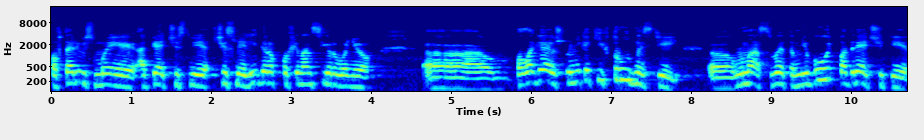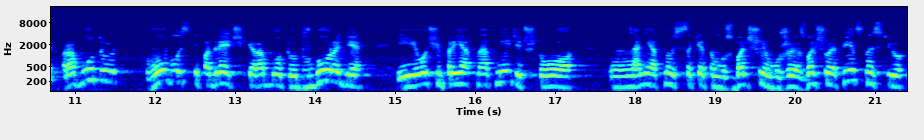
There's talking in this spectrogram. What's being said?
Повторюсь, мы опять в числе, в числе лидеров по финансированию. Полагаю, что никаких трудностей у нас в этом не будет. Подрядчики работают в области, подрядчики работают в городе. И очень приятно отметить, что они относятся к этому с большим уже, с большой ответственностью.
